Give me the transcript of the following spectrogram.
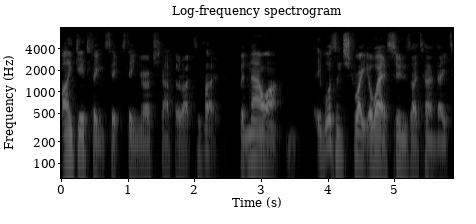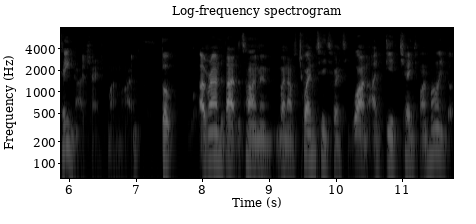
I did think 16 year olds should have the right to vote. But now I, it wasn't straight away as soon as I turned 18 that I changed my mind. But around about the time when I was 20, 21, I did change my mind on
